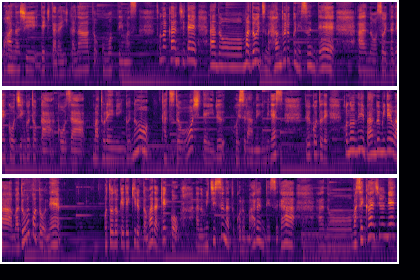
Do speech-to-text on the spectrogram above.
お話できたらいいかなと思っています。そんな感じであの、まあ、ドイツのハンブルクに住んであのそういったねコーチングとか講座、まあ、トレーニングの活動をしているホイスラーめぐみです。ということでこのね番組では、まあ、どういうことをねお届けできるかまだ結構あの未知数なところもあるんですが、あのまあ、世界中ね、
